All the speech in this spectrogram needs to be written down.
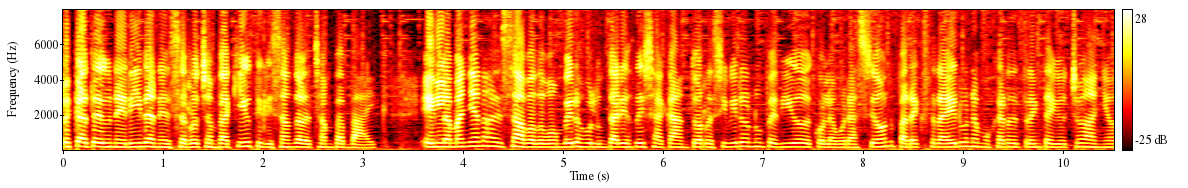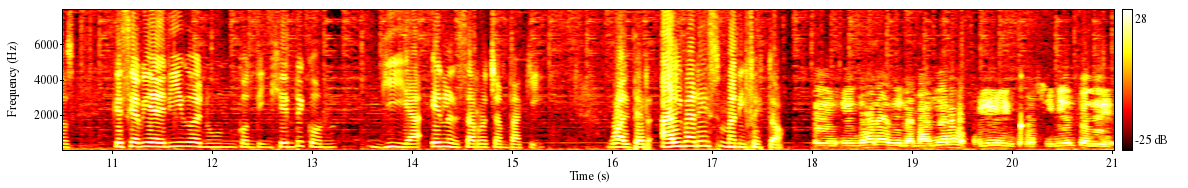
Rescate de una herida en el Cerro Champaquí utilizando la Champa Bike. En la mañana del sábado, bomberos voluntarios de Yacanto recibieron un pedido de colaboración para extraer una mujer de 38 años que se había herido en un contingente con guía en el Cerro Champaquí. Walter Álvarez manifestó. en horas de la mañana nos el conocimiento de,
